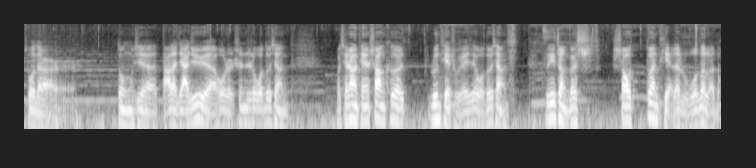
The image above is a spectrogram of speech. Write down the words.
做点儿东西，打打家具啊，或者甚至我都想，我前两天上课抡铁锤去，我都想自己整个烧锻铁的炉子了都，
